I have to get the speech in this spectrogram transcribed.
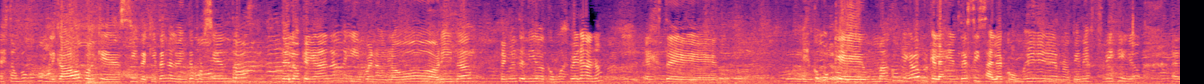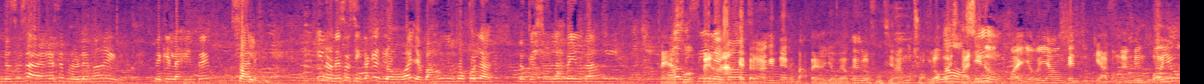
está un poco complicado porque si te quitan el 20% de lo que ganas y bueno, Globo ahorita tengo entendido que como es verano, este es como que más complicado porque la gente sí sale a comer, no tiene frío. Entonces, ¿sabes? Ese problema de, de que la gente sale y no necesita que el globo vaya, bajan un poco la, lo que son las ventas Pero, todo que, interrumpa, pero yo veo que lo funciona mucho Globo. No, está sí. lleno. Joder, yo voy a un Kentucky a comerme un pollo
